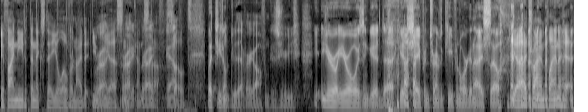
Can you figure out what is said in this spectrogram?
if I need it the next day, you'll overnight at UPS Right, and right, that kind of right, stuff. yeah. So, But you don't do that very often because you're you're you're always in good uh, good shape in terms of keeping organized. So yeah, I try and plan ahead.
